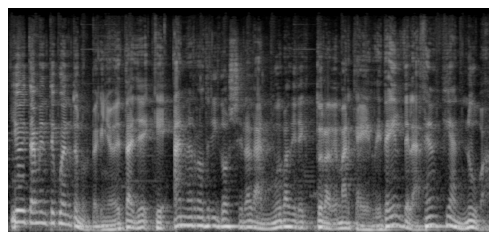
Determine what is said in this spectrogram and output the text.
Y hoy también te cuento en un pequeño detalle que Ana Rodrigo será la nueva directora de marca y retail de la agencia Nuba.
